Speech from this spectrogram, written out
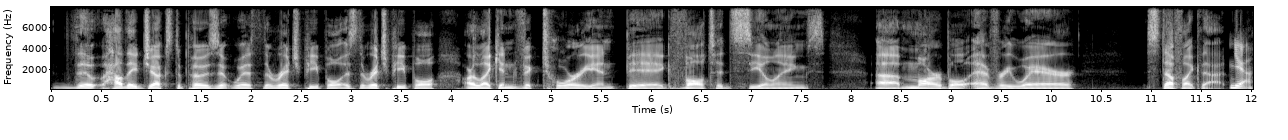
the how they juxtapose it with the rich people is the rich people are like in Victorian big vaulted ceilings, uh, marble everywhere, stuff like that. Yeah.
